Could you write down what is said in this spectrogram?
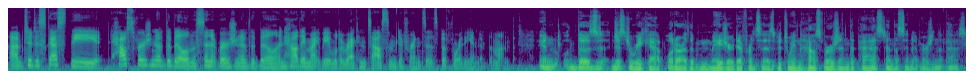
um, to discuss the House version of the bill and the Senate version of the bill and how they might be able to reconcile some differences before the end of the month. And those, just to recap, what are the major differences between the House version that passed and the Senate version that passed?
